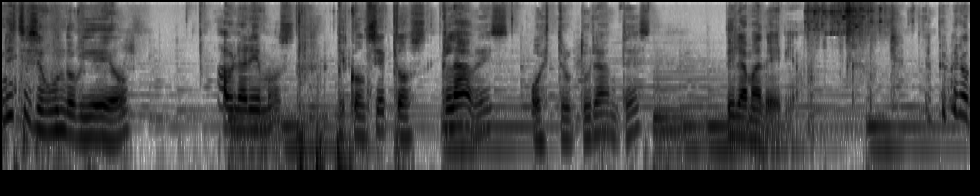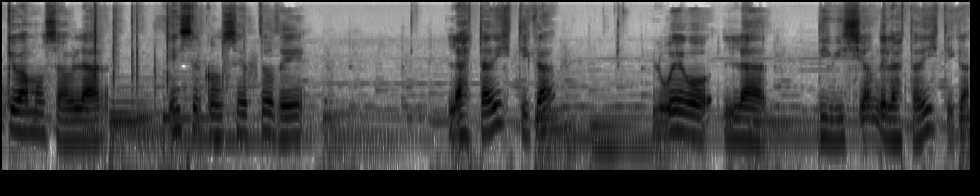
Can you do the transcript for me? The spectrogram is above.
En este segundo video hablaremos de conceptos claves o estructurantes de la materia. El primero que vamos a hablar es el concepto de la estadística, luego la división de la estadística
